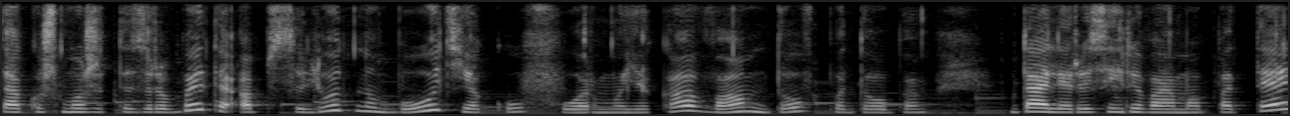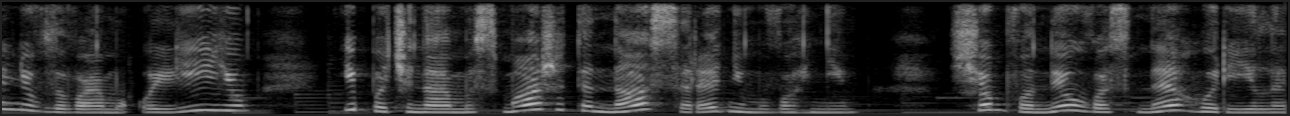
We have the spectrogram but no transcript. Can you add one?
Також можете зробити абсолютно будь-яку форму, яка вам до вподоби. Далі розігріваємо пательню, вливаємо олію і починаємо смажити на середньому вогні, щоб вони у вас не горіли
